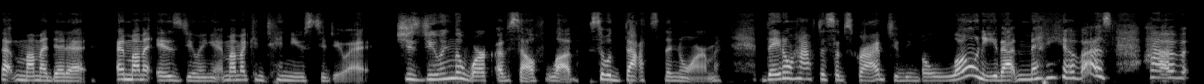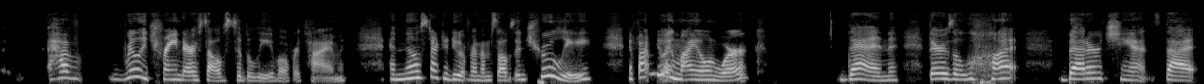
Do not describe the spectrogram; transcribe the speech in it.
that mama did it and mama is doing it. And mama continues to do it She's doing the work of self love. So that's the norm. They don't have to subscribe to the baloney that many of us have, have really trained ourselves to believe over time. And they'll start to do it for themselves. And truly, if I'm doing my own work, then there's a lot better chance that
